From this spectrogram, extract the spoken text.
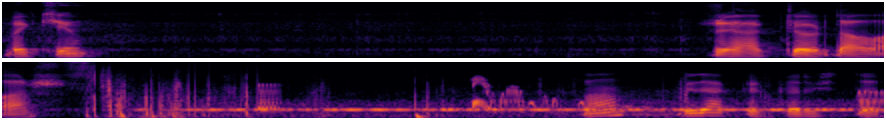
Bakayım. Reaktörde var. Lan Bir dakika karıştı.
